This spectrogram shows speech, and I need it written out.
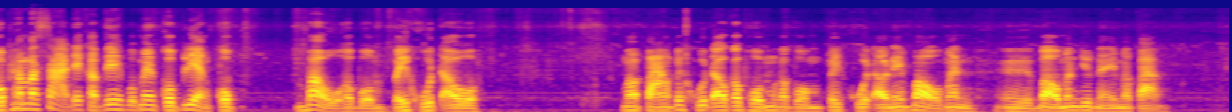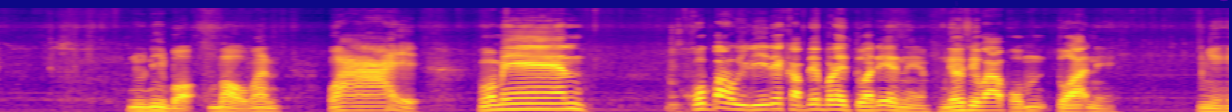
กบธรรมศาสตร์เด้ครับเด้บ่แม่นกบเลี้ยงกบเบ้าครับผม ไปขุดเอา มาปางไปขุดเอากับผมครับผม ไปขุดเอาในเบ้ามันเออเบ้ามันอยู่ไหนมาปางอยู่นี่บ่เบ้ามันวายบ่แม่นกบเบ้าอีหลีเด้ครับได้บ่ได้ตัวเด้นี่เดี๋ยวสิว่าผมตัวนี่นี่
